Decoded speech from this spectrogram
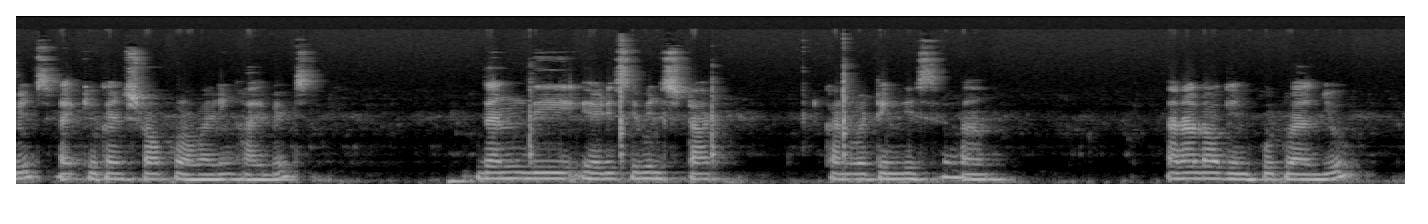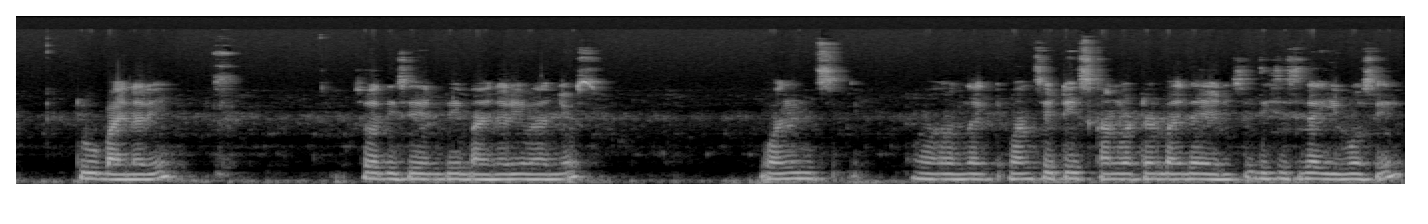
bits. Like you can stop providing high bits. Then the ADC will start converting this uh, analog input value to binary. So this is the binary values. Once uh, like once it is converted by the ADC this is the EOC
